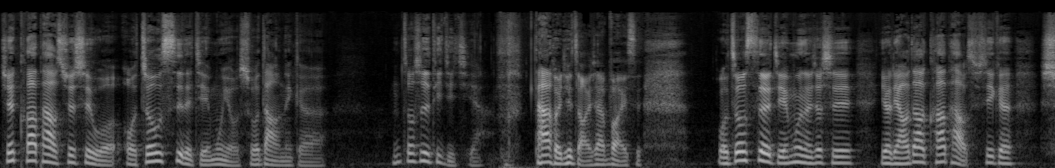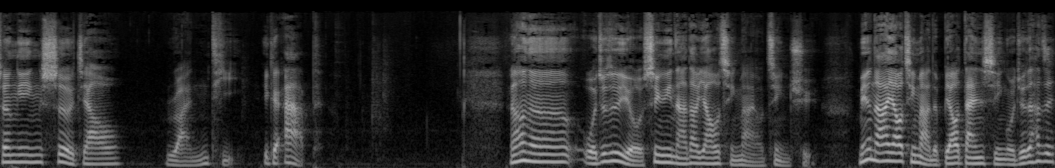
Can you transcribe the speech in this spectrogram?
觉得 Clubhouse 就是我我周四的节目有说到那个，嗯，周四第几集啊？大家回去找一下，不好意思。我周四的节目呢，就是有聊到 Clubhouse 是一个声音社交软体，一个 App。然后呢，我就是有幸运拿到邀请码，有进去。没有拿到邀请码的，不要担心，我觉得他是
